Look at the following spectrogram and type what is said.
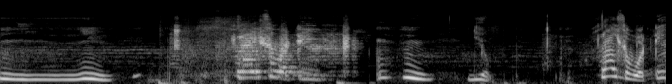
อืมนายสวัสดีอื้อหือเยี่ยมนายสวัสดี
